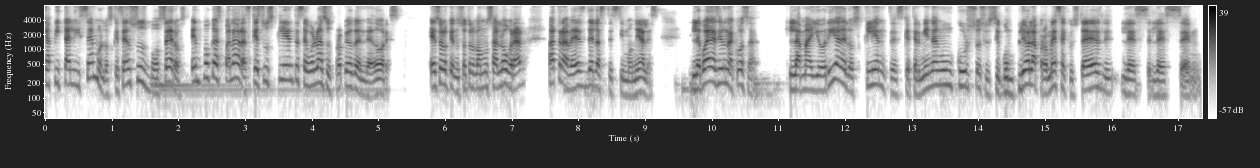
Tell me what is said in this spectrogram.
capitalicémoslos, que sean sus voceros. En pocas palabras, que sus clientes se vuelvan sus propios vendedores. Eso es lo que nosotros vamos a lograr a través de las testimoniales. Le voy a decir una cosa, la mayoría de los clientes que terminan un curso, si cumplió la promesa que ustedes les, les, em,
